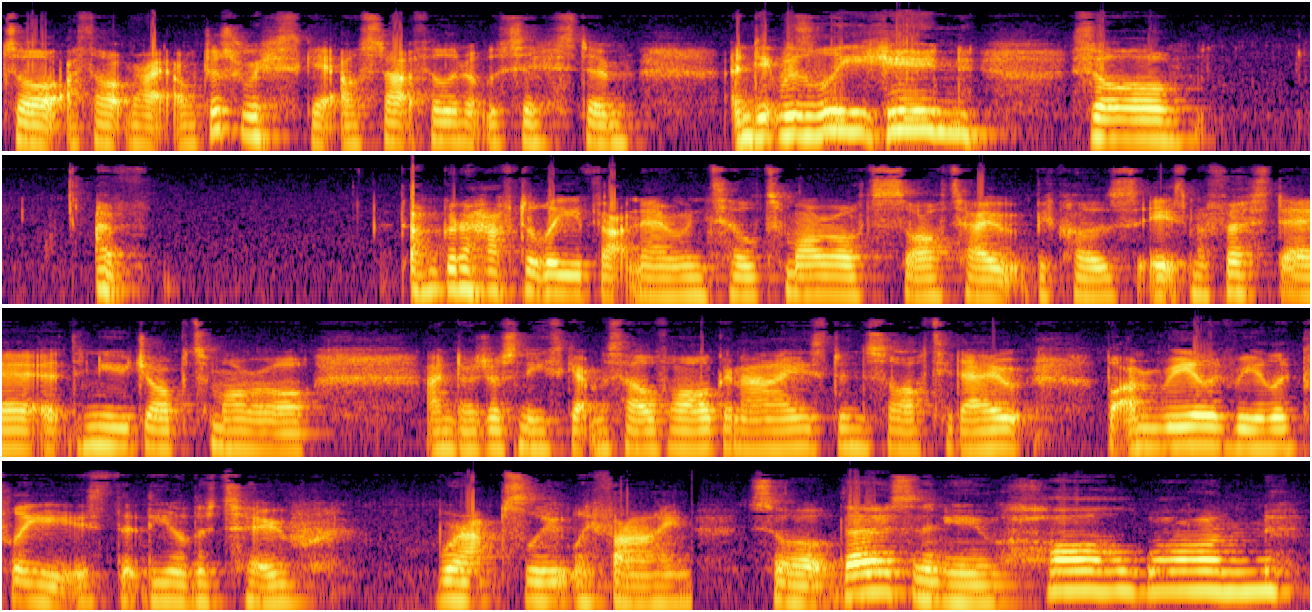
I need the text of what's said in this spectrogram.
So I thought, right, I'll just risk it. I'll start filling up the system. And it was leaking. So I've I'm going to have to leave that now until tomorrow to sort out because it's my first day at the new job tomorrow and I just need to get myself organised and sorted out. But I'm really, really pleased that the other two were absolutely fine. So there's the new hall one.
